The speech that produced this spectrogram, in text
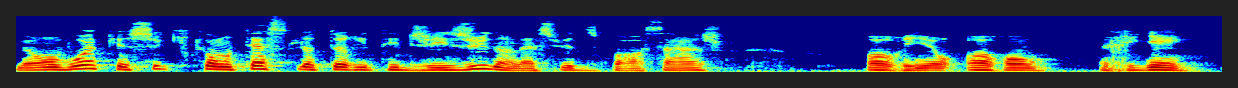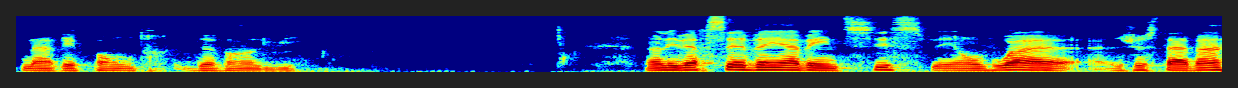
mais on voit que ceux qui contestent l'autorité de Jésus dans la suite du passage auront rien à répondre devant lui dans les versets 20 à 26. Et on voit euh, juste avant,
